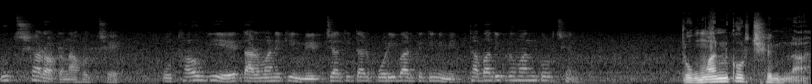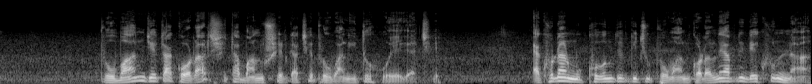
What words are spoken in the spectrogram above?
কুৎসা রটনা হচ্ছে। কোথাও গিয়ে তার মানে কি নির্যাতিতার পরিবারকে তিনি মিথ্যাবাদী প্রমাণ করছেন? প্রমাণ করছেন না। প্রমাণ যেটা করার সেটা মানুষের কাছে প্রমাণিত হয়ে গেছে। এখন আর মুখ্যমন্ত্রীর কিছু প্রমাণ করার নেই। আপনি দেখুন না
